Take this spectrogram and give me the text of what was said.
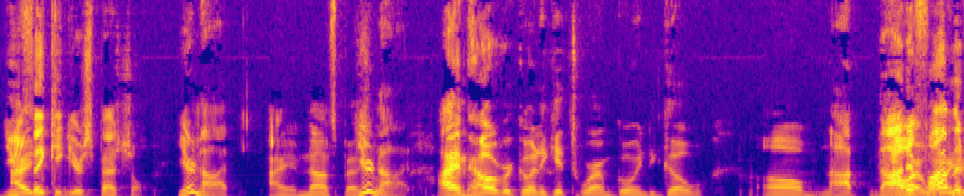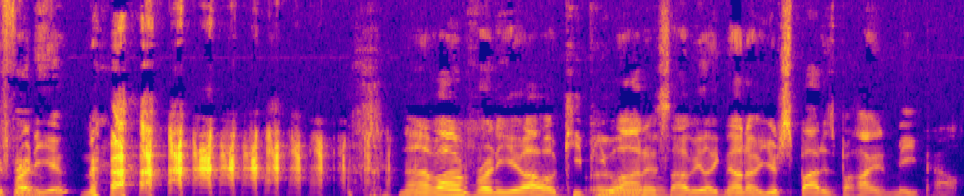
You I- thinking you're special? You're not. I am not special. You're not. I am, however, going to get to where I'm going to go. Um, Not how not I if wanna I'm in get front there. of you. Not if I'm in front of you. I will keep you Oh. honest. I'll be like, no, no, your spot is behind me, pal.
